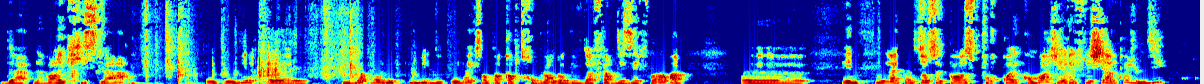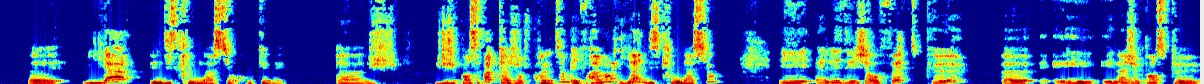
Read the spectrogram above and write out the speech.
d'avoir écrit cela et de dire que les organismes publics du Québec sont encore trop blancs, donc ils doivent faire des efforts. Euh, et la question se pose pourquoi et comment, j'ai réfléchi un peu, je me dis, euh, il y a une discrimination au Québec. Euh, je ne pensais pas qu'un jour je pourrais le dire, mais vraiment, il y a une discrimination. Et elle est déjà au fait que, euh, et, et, là je pense que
